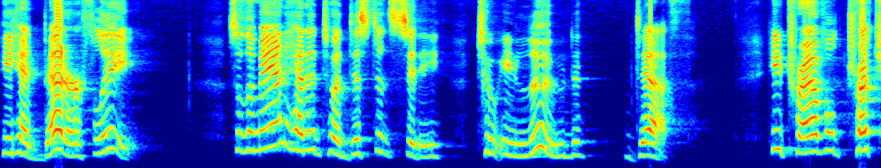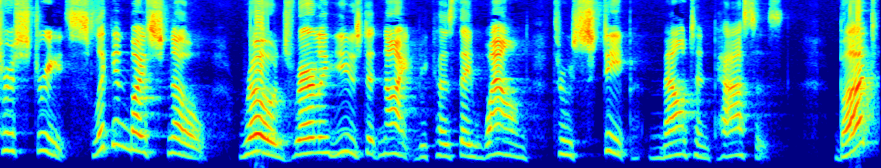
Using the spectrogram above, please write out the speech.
He had better flee. So the man headed to a distant city to elude death. He traveled treacherous streets, slickened by snow, roads rarely used at night because they wound through steep mountain passes. But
